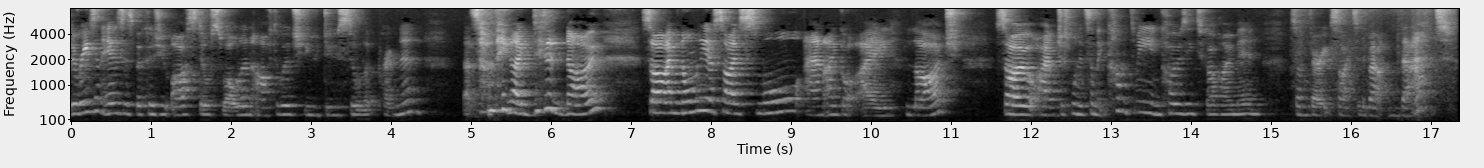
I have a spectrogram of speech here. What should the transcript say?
The reason is, is because you are still swollen afterwards, you do still look pregnant. That's something I didn't know. So I'm normally a size small and I got a large. So I just wanted something comfy and cozy to go home in. So I'm very excited about that.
